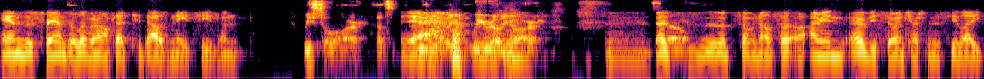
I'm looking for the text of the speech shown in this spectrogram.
Kansas fans are living off that 2008 season. We still are. That's Yeah. we, really, we really are. That's So. that's something else. I mean, it would be so interesting to see like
